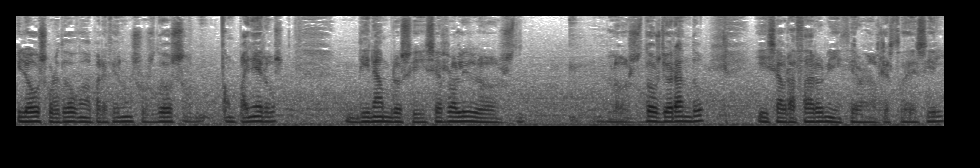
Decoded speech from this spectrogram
Y luego, sobre todo, cuando aparecieron sus dos compañeros, Dean Ambrose y Seth Rollins, los, los dos llorando, y se abrazaron y hicieron el gesto de Sil,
